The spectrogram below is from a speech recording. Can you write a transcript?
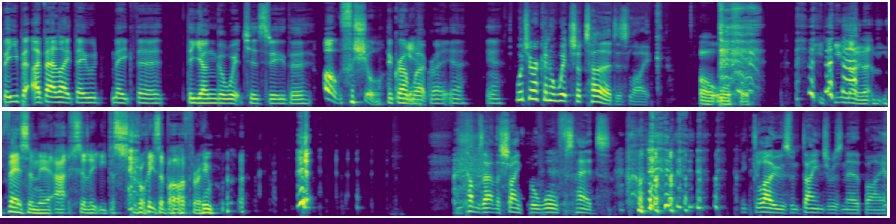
But you bet, I bet like they would make the the younger witches do the Oh, for sure. the groundwork, right? Yeah, yeah. What do you reckon a Witcher turd is like? Oh, awful. you, you know that Vesemir absolutely destroys a bathroom. It comes out in the shape of a wolf's head. it glows when danger is nearby.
